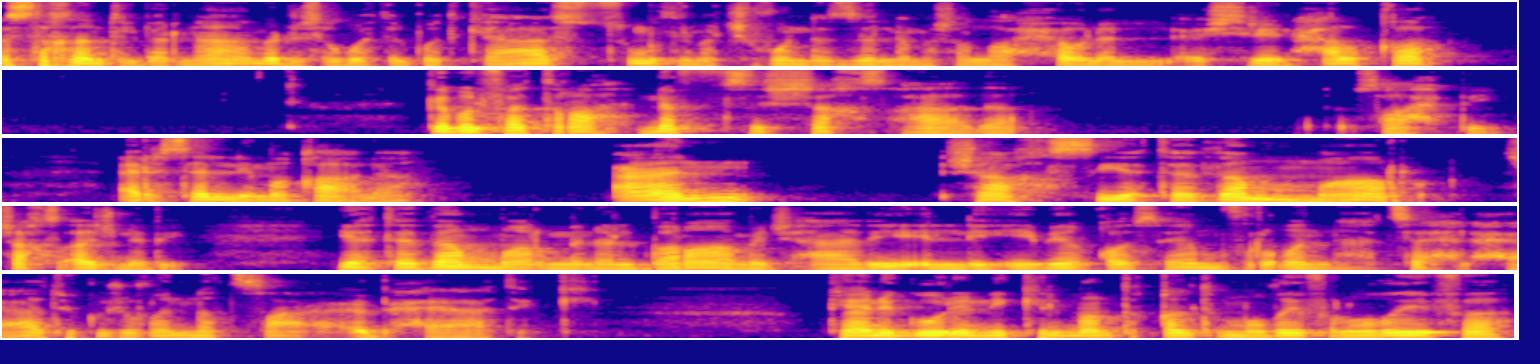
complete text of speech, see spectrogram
استخدمت البرنامج وسويت البودكاست ومثل ما تشوفون نزلنا ما شاء الله حول العشرين حلقة. قبل فترة نفس الشخص هذا صاحبي أرسل لي مقالة عن شخص يتذمر شخص أجنبي يتذمر من البرامج هذه اللي هي بين قوسين مفروض إنها تسهل حياتك وشوف إنها تصعب حياتك. كان يقول إني كل ما انتقلت من وظيفة لوظيفة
